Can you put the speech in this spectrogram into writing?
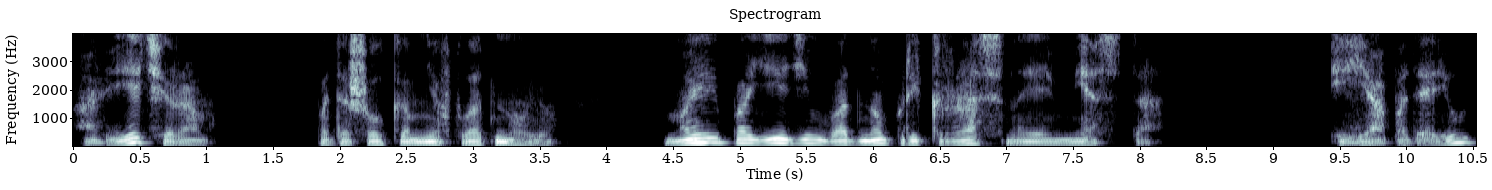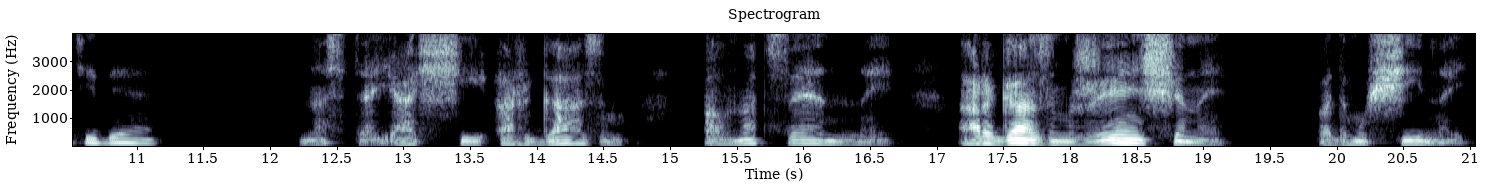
А вечером подошел ко мне вплотную. Мы поедем в одно прекрасное место, и я подарю тебе настоящий оргазм, полноценный оргазм женщины под мужчиной.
